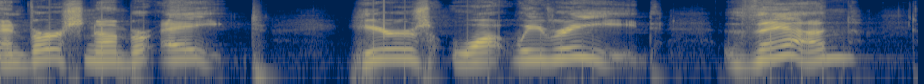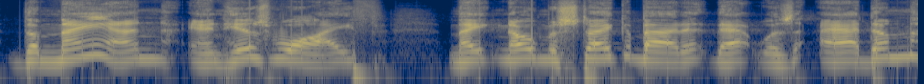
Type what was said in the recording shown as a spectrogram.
and verse number 8. Here's what we read. Then the man and his wife, make no mistake about it, that was Adam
